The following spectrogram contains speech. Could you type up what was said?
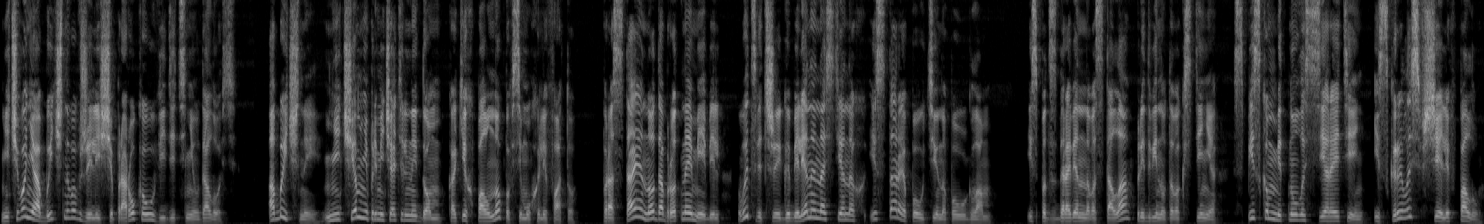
Ничего необычного в жилище пророка увидеть не удалось. Обычный, ничем не примечательный дом, каких полно по всему халифату. Простая, но добротная мебель, выцветшие гобелены на стенах и старая паутина по углам. Из-под здоровенного стола, придвинутого к стене, Списком метнулась серая тень и скрылась в щели в полу.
